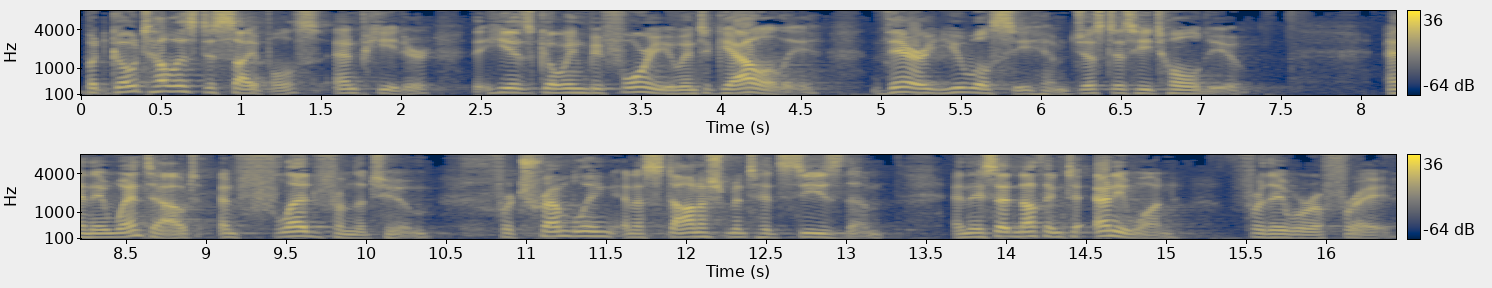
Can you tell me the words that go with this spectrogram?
But go tell his disciples and Peter that he is going before you into Galilee. There you will see him, just as he told you. And they went out and fled from the tomb, for trembling and astonishment had seized them. And they said nothing to anyone, for they were afraid.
